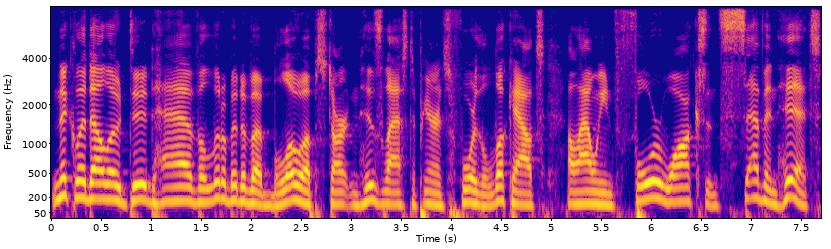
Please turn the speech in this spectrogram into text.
Nick Lodolo did have a little bit of a blow up start in his last appearance for the Lookouts, allowing four walks and seven hits.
